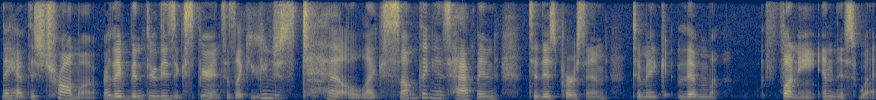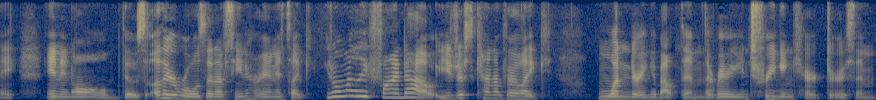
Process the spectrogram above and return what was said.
they have this trauma or they've been through these experiences. Like you can just tell like something has happened to this person to make them funny in this way. And in all those other roles that I've seen her in, it's like you don't really find out. You just kind of are like wondering about them. They're very intriguing characters and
